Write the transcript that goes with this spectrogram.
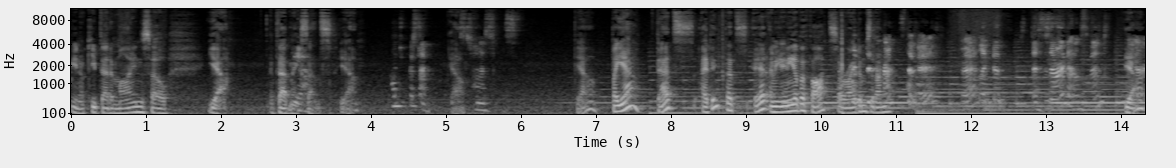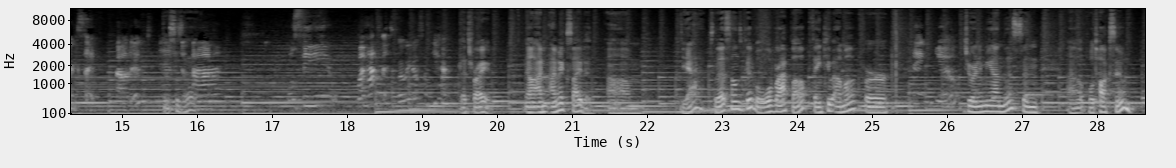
you know keep that in mind. So yeah, if that makes Yeah. sense, yeah. 100%. Yeah. Makes a ton of sense. Yeah, but yeah, that's. I think that's it. I mean, any other thoughts or items that I'm? Of it, right? Like that, this is our announcement. Yeah. We are excited about it. This and, is it. Uh, we'll see what happens, where we go from here. That's right. No, I'm I'm excited. Um, yeah, so that sounds good. Well, we'll wrap up. Thank you, Emma, for Thank you. joining me on this, and uh, we'll talk soon.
